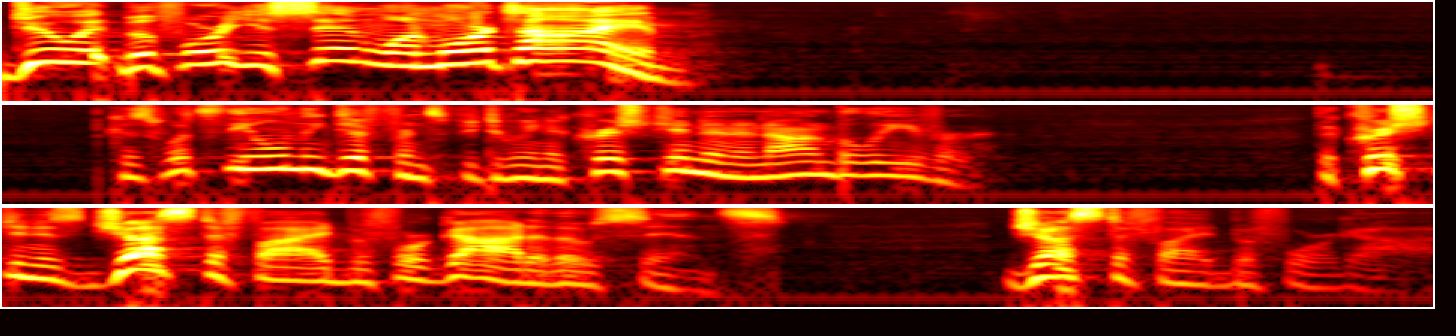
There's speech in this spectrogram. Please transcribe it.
Do it before you sin one more time. Because what's the only difference between a Christian and a non believer? The Christian is justified before God of those sins. Justified before God.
